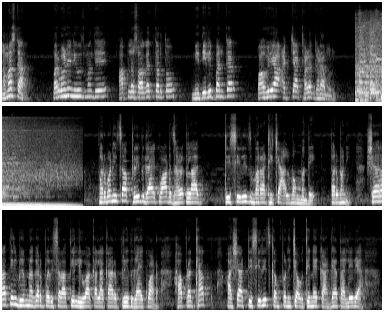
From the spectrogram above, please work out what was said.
नमस्कार. परभणी न्यूजमध्ये आपलं स्वागत करतो. मी दिलीप बनकर. पाहूया आजच्या ठळक घडामोडी. परभणीचा प्रीत गायकवाड झळकला टी सिरीज मराठीच्या अल्बममध्ये. परभणी शहरातील भीमनगर परिसरातील युवा कलाकार प्रीत गायकवाड हा प्रख्यात अशा टी सिरीज कंपनीच्या वतीने काढण्यात आलेल्या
